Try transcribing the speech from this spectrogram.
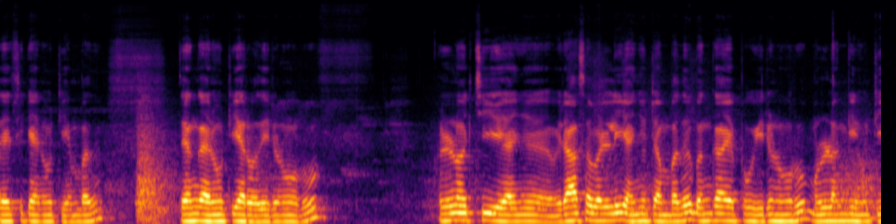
தேசிக்காய் நூற்றி எண்பது தேங்காய் நூற்றி அறுபது இருநூறு. கிளிநொச்சி அஞ்சு விராசவள்ளி அஞ்சூற்றி ஐம்பது வெங்காயப்பூ இருநூறு முள்ளங்கி நூற்றி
